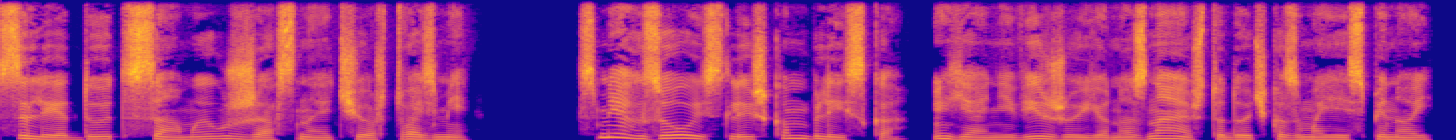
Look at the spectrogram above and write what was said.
следует самое ужасное, черт возьми. Смех Зои слишком близко. Я не вижу ее, но знаю, что дочка за моей спиной.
